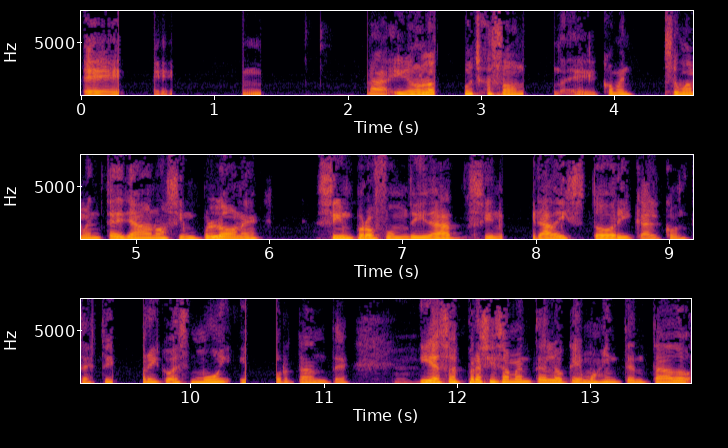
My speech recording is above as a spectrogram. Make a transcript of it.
eh, y uno lo que escucha son eh, comentarios sumamente llanos, simplones, sin profundidad, sin mirada histórica. El contexto histórico es muy importante. Y eso es precisamente lo que hemos intentado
